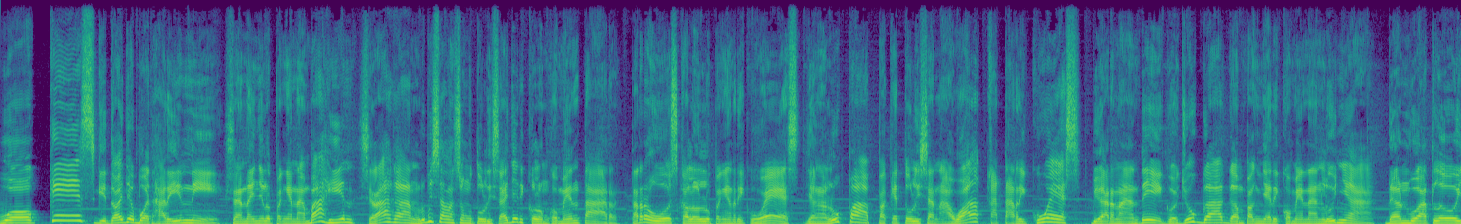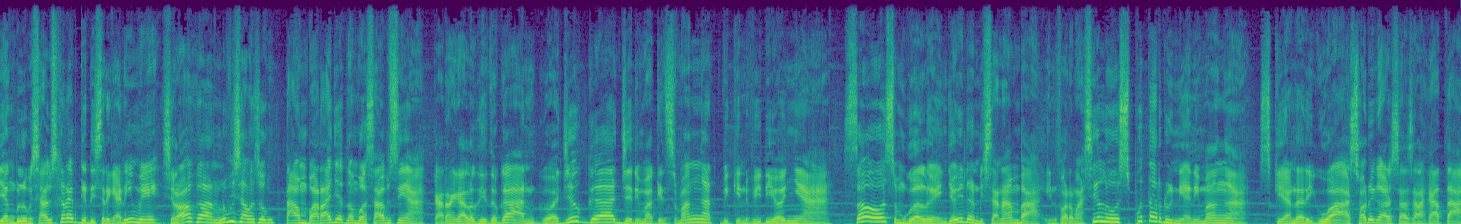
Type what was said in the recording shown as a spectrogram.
Oke, segitu aja buat hari ini. Seandainya lu pengen nambahin, silahkan. Lu bisa langsung tulis aja di kolom komentar. Terus, kalau lu pengen request, jangan lupa pakai tulisan awal kata request. Biar nanti gue juga gampang nyari komenan lu nya. Dan buat lo yang belum subscribe ke Distrik Anime, silahkan. Lu bisa langsung tampar aja tombol subsnya. Karena kalau gitu kan, gue juga jadi makin semangat bikin videonya. So, semoga lu enjoy dan bisa nambah informasi lu seputar dunia anime. Sekian dari gua, sorry kalau salah-salah kata.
